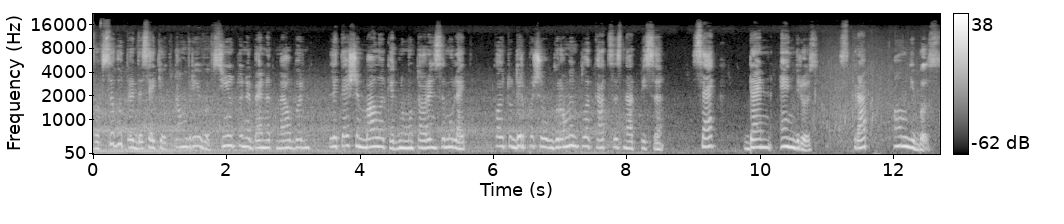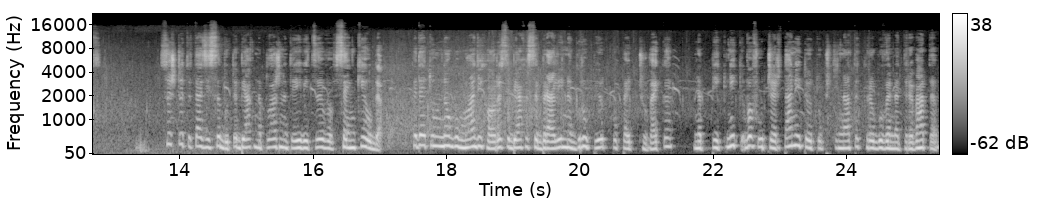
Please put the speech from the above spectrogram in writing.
В събота, 10 октомври, в синьото небе над Мелбърн летеше малък едномоторен самолет, който дърпаше огромен плакат с надписа «Сек Ден Ендрюс, Скраб Омнибус». Същата тази събота бях на плажната ивица в Сен Килда, където много млади хора се бяха събрали на групи от по 5 човека на пикник в очертаните от общината кръгове на тревата,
